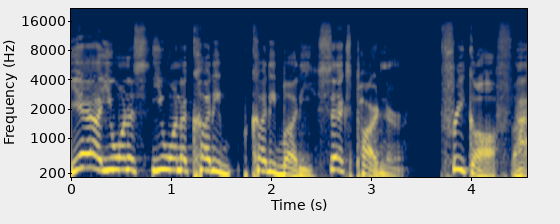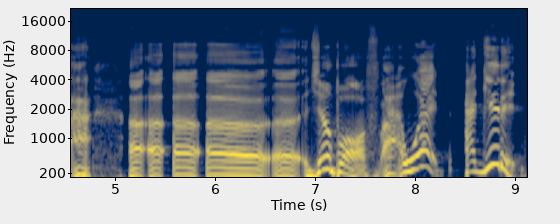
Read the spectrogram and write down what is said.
Yeah, you want to you want a cuddy cuddy buddy, sex partner, freak off, I, I, uh, uh, uh, uh, uh, jump off. I, what? I get it.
